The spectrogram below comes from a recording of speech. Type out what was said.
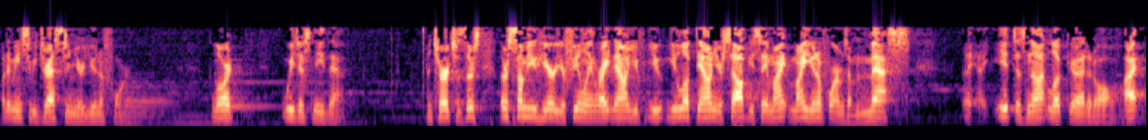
what it means to be dressed in your uniform. Lord, we just need that. In churches, there's there's some of you here. You're feeling right now. You you you look down yourself. You say, "My my uniform's a mess. It does not look good at all. I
